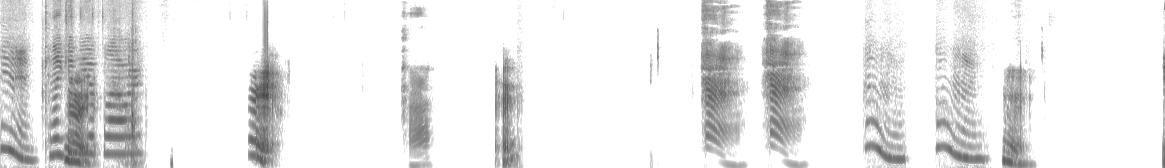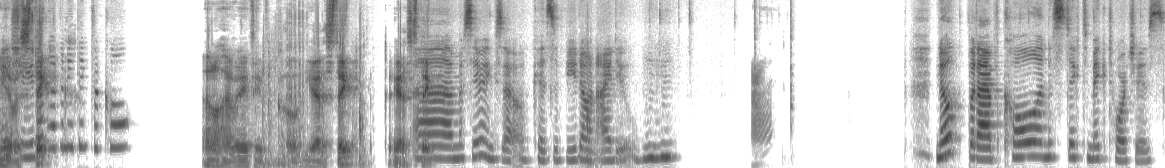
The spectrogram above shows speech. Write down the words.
Hmm. Can I give you a flower? Hmm. Hmm. Hmm. Are You have a sure you stick? don't have coal? I don't have anything for coal. You got a stick? I got a Uh, stick. I'm assuming so, because if you don't, I do. nope, but I have coal and a stick to make torches.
